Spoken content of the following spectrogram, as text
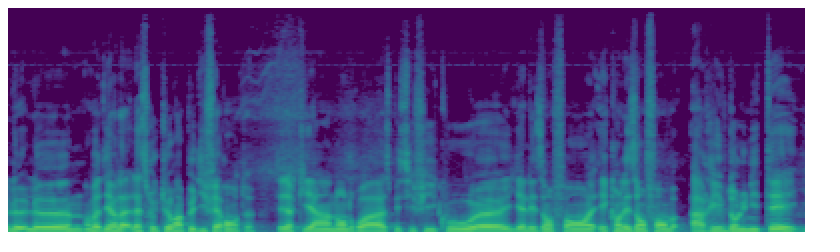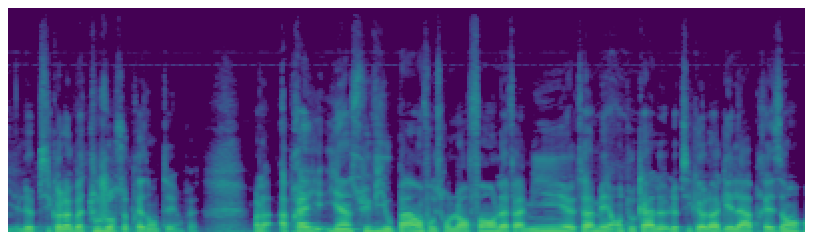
Le, le- on va dire la, la structure un peu différente. C'est-à-dire qu'il y a un endroit spécifique où il y a les enfants. Et quand les enfants arrivent dans l'unité, le psychologue va toujours se présenter, en fait. Voilà. Après, il y a un suivi ou pas en fonction de l'enfant, de la famille, tout ça, mais en tout cas, le, psychologue est là, présent,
